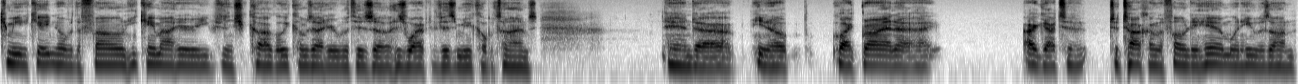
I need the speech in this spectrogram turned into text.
communicating over the phone. He came out here. He was in Chicago. He comes out here with his uh, his wife to visit me a couple times. And uh, you know, like Brian, I I got to to talk on the phone to him when he was on,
